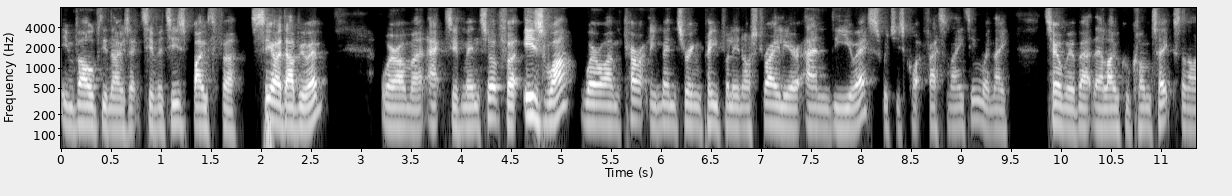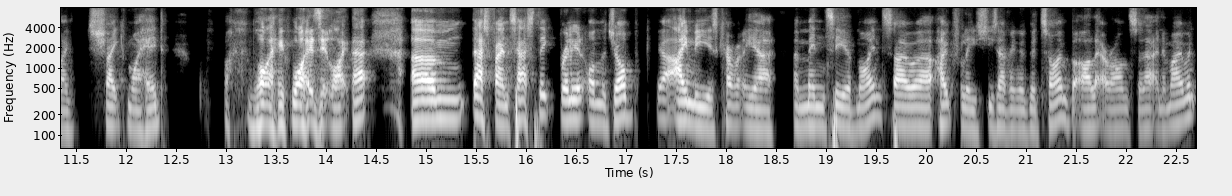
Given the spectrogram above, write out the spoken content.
involved in those activities, both for CIWM, where I'm an active mentor, for ISWA, where I'm currently mentoring people in Australia and the US, which is quite fascinating when they tell me about their local context and I shake my head. why, why is it like that? Um, that's fantastic. Brilliant on the job. Amy is currently a, a mentee of mine. So uh, hopefully she's having a good time, but I'll let her answer that in a moment.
